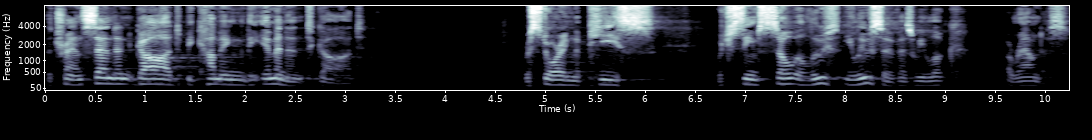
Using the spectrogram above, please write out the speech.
The transcendent God becoming the immanent God, restoring the peace which seems so elusive as we look around us.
